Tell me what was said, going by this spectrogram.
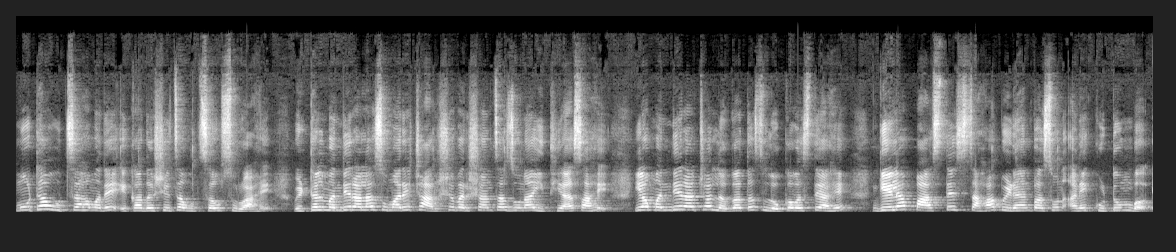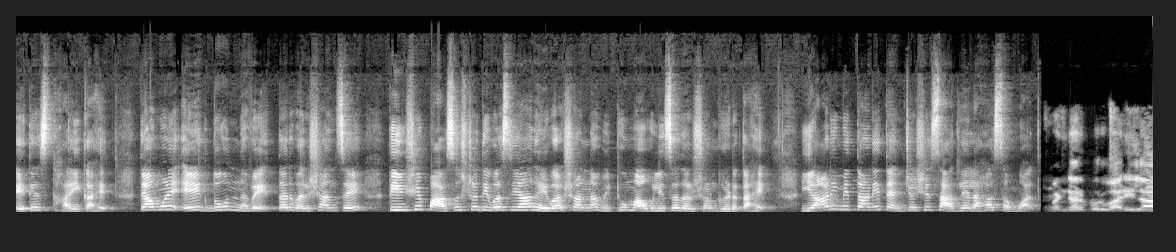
मोठ्या उत्साहामध्ये एकादशीचा उत्सव सुरू आहे. विठ्ठल मंदिराला सुमारे चारशे वर्षांचा जुना इतिहास आहे. या मंदिराच्या लगतच लोकवस्ती आहे. गेल्या पाच ते सहा पिढ्यांपासून अनेक कुटुंब येथे स्थायिक आहेत. त्यामुळे एक दोन नव्हे तर वर्षांचे तीनशे पासष्ट दिवस या रहिवाशांना विठू माऊलीचं दर्शन घडत आहे. या निमित्ताने त्यांच्याशी साधलेला हा संवाद पंढरपूर वारीला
